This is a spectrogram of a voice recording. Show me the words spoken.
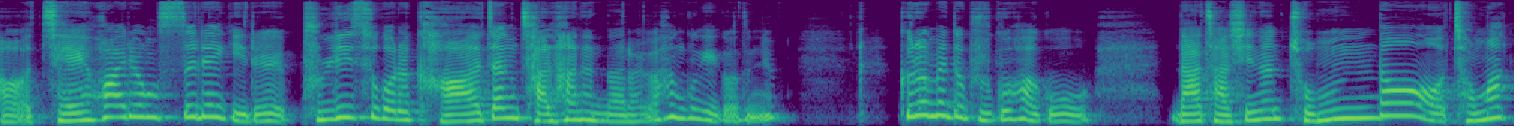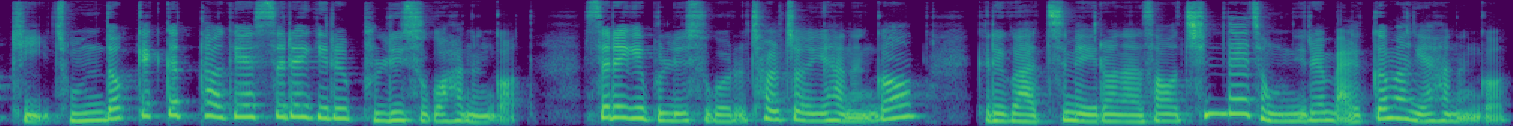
어, 재활용 쓰레기를 분리수거를 가장 잘하는 나라가 한국이거든요. 그럼에도 불구하고 나 자신은 좀 더 정확히, 좀 더 깨끗하게 쓰레기를 분리수거하는 것, 쓰레기 분리수거를 철저히 하는 것, 그리고 아침에 일어나서 침대 정리를 말끔하게 하는 것.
